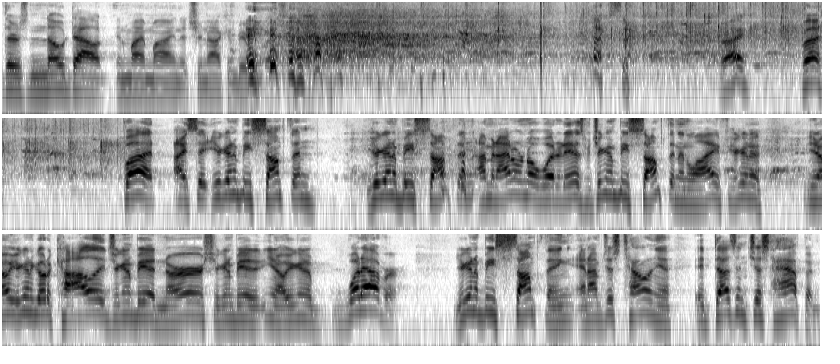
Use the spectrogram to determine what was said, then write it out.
there's no doubt in my mind that you're not going to be a professional." right? But, but I said, you're going to be something. You're going to be something. I mean, I don't know what it is, but you're going to be something in life. You're going to, you know, you're going to go to college. You're going to be a nurse. You're going to be, a, you know, you're going to, whatever. You're going to be something. And I'm just telling you, it doesn't just happen.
